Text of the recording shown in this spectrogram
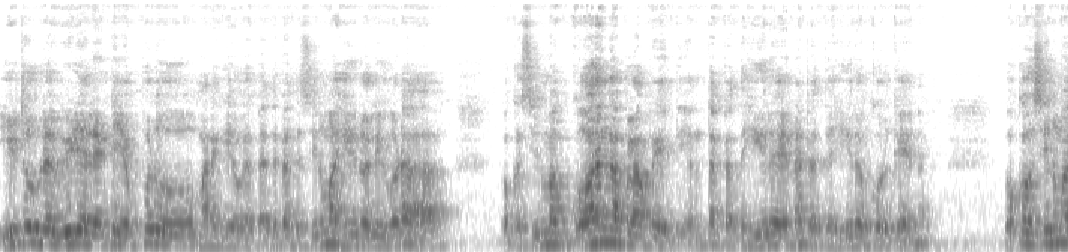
యూట్యూబ్లో వీడియోలు అంటే ఎప్పుడు మనకి ఒక పెద్ద పెద్ద సినిమా హీరోలు కూడా ఒక సినిమా ఘోరంగా ఫ్లాప్ అయింది ఎంత పెద్ద హీరో అయినా పెద్ద హీరో కొడుకు ఒక సినిమా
